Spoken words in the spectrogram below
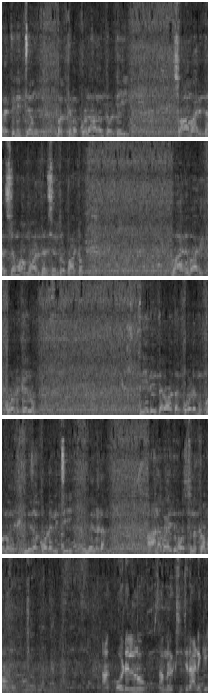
ప్రతినిత్యం భక్తుల కులహాలంతో స్వామివారి దర్శనము అమ్మవారి దర్శనంతో పాటు వారి వారి కోరికలు తీరిన తర్వాత కోడెముక్కును నిజ కోడెనిచ్చి వెళ్ళడం ఆనవాయితీగా వస్తున్న క్రమం. ఆ కోడెలను సంరక్షించడానికి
